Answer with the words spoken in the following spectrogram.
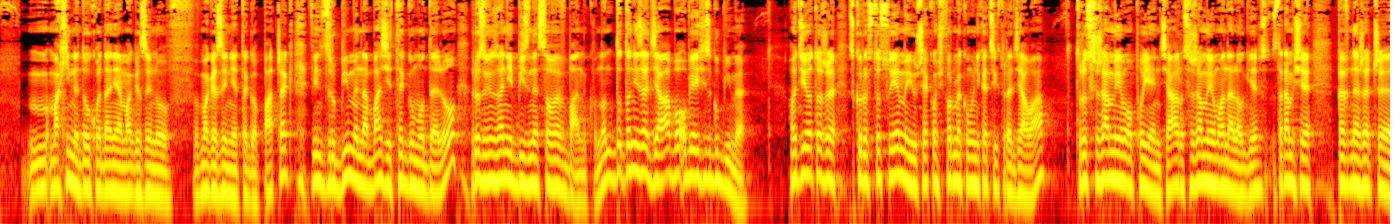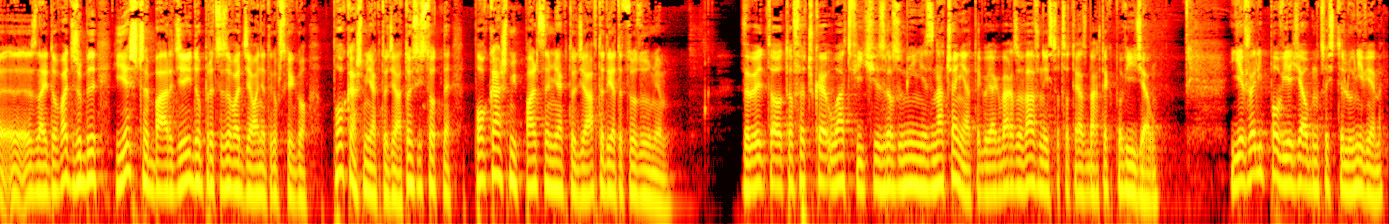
machinę do układania magazynów w magazynie tego paczek, więc zrobimy na bazie tego modelu rozwiązanie biznesowe w banku. No to, to nie zadziała, bo obie się zgubimy. Chodzi o to, że skoro stosujemy już jakąś formę komunikacji, która działa, to rozszerzamy ją o pojęcia, rozszerzamy ją o analogię, staramy się pewne rzeczy e, znajdować, żeby jeszcze bardziej doprecyzować działanie tego wszystkiego. Pokaż mi, jak to działa. To jest istotne. Pokaż mi palcem, jak to działa, wtedy ja to zrozumiem. Żeby to troszeczkę ułatwić zrozumienie znaczenia tego, jak bardzo ważne jest to, co teraz Bartek powiedział. Jeżeli powiedziałbym coś w stylu, nie wiem,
